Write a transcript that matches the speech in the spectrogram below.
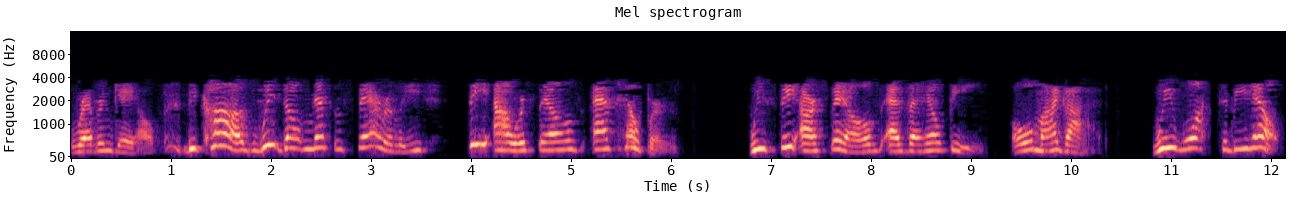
Reverend Gail, because we don't necessarily see ourselves as helpers. We see ourselves as the helpee. Oh my God. We want to be helped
